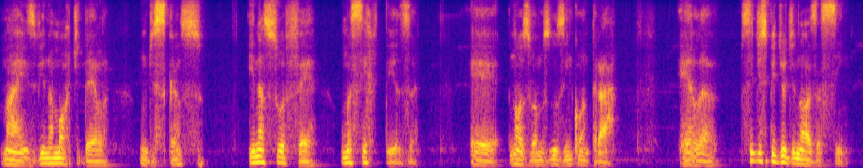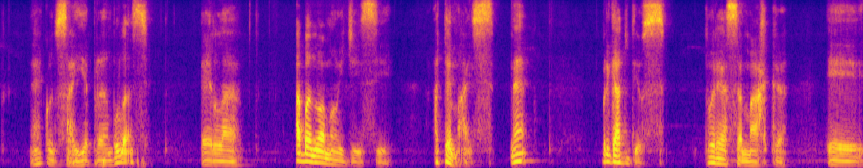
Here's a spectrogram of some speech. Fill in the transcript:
mas vi na morte dela um descanso e na sua fé uma certeza. É, nós vamos nos encontrar. Ela se despediu de nós assim, né? quando saía para a ambulância. Ela abanou a mão e disse: Até mais, né? Obrigado, Deus, por essa marca é,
